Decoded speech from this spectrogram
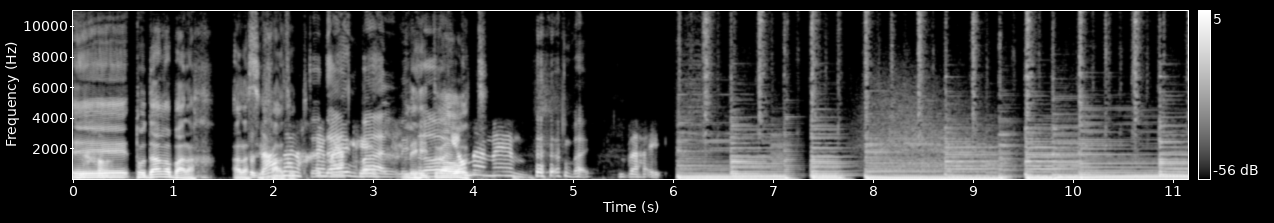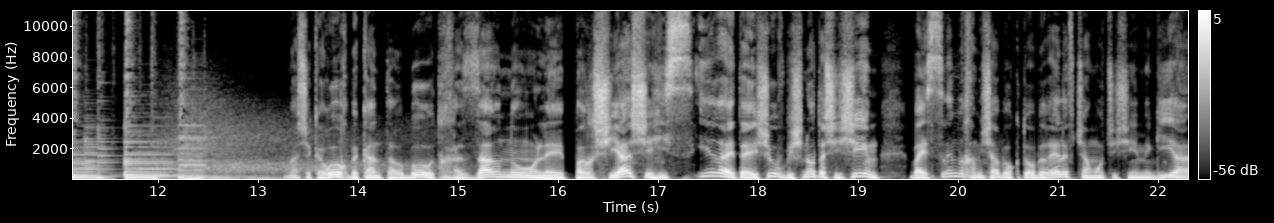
אה, תודה רבה לך על תודה השיחה רבה הזאת. לכם, תודה, היה ענבל. כיף. להתראות. יום מהמם. ביי. ביי. מה שכרוך בכאן תרבות, חזרנו לפרשייה שהסעירה את היישוב בשנות ה-60. ב-25 באוקטובר 1960 הגיעה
